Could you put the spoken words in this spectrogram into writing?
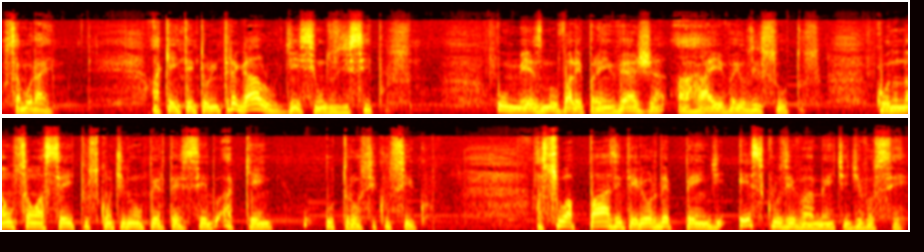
o samurai. A quem tentou entregá-lo, disse um dos discípulos. O mesmo vale para a inveja, a raiva e os insultos. Quando não são aceitos, continuam pertencendo a quem o trouxe consigo. A sua paz interior depende exclusivamente de você.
